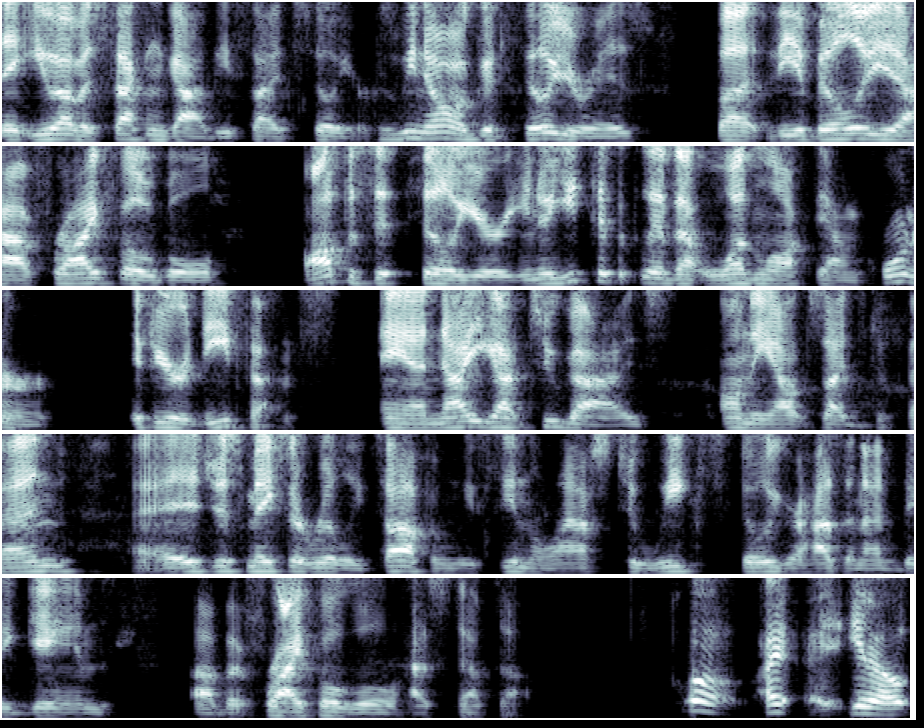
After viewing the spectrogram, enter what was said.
that you have a second guy besides Philyor because we know how good Philyor is, but the ability to have Fryfogle opposite Philyor, you know, you typically have that one lockdown corner if you're a defense and now you got two guys on the outside to defend. It just makes it really tough. And we've seen the last two weeks, Philyor hasn't had big games, uh, but Fryfogle has stepped up. Well, I, you know,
